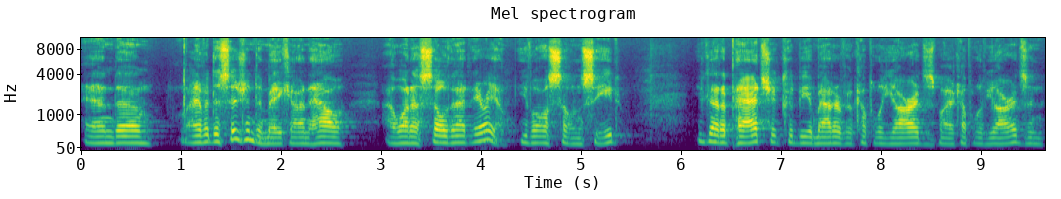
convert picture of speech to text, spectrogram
And um, I have a decision to make on how I want to sow that area. You've all sown seed. You've got a patch, it could be a matter of a couple of yards by a couple of yards, and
